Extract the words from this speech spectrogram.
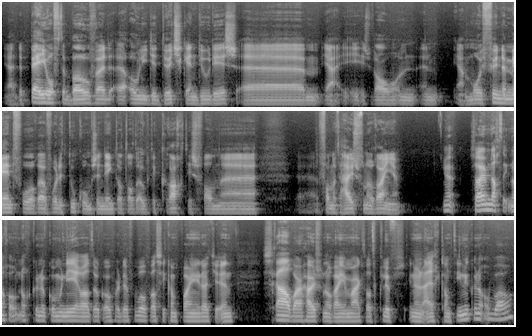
ja, de payoff erboven, only the Dutch can do this, ehm, ja, is wel een, een ja, mooi fundament voor, voor de toekomst. En ik denk dat dat ook de kracht is van, van het Huis van Oranje. Ja. Zou je hem, dacht ik, nog, ook nog kunnen combineren, wat ook over de voetbalpassiecampagne, dat je een schaalbaar huis van Oranje maakt, wat clubs in hun eigen kantine kunnen opbouwen?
